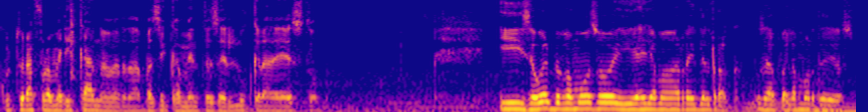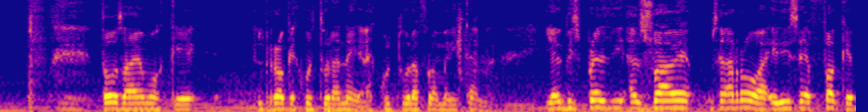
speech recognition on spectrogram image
cultura afroamericana, ¿verdad? Básicamente se lucra de esto. Y se vuelve famoso y es llamado rey del rock. O sea, por el amor de Dios. Todos sabemos que el rock es cultura negra, es cultura afroamericana. Y Elvis Presley al suave se la roba y dice, fuck it,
